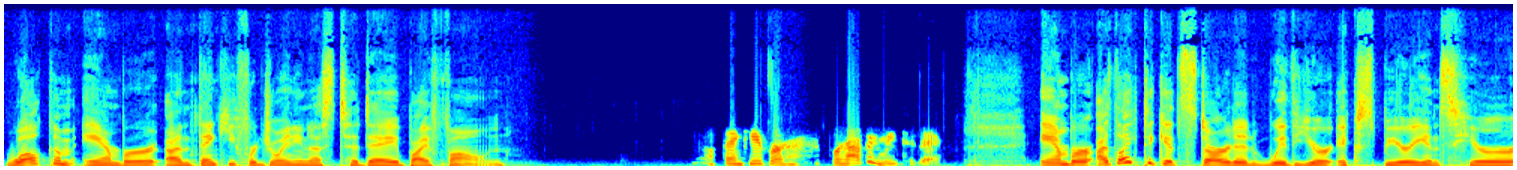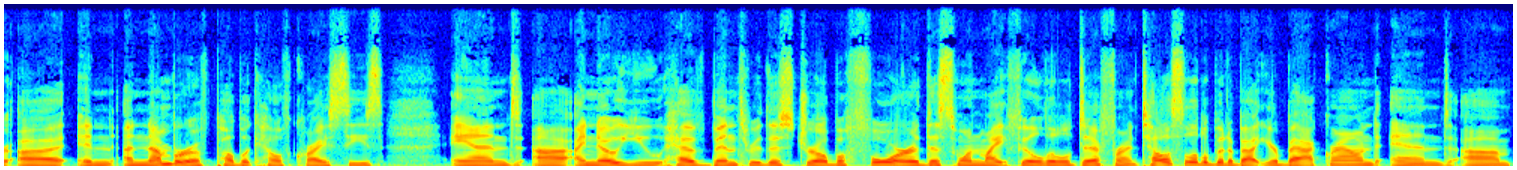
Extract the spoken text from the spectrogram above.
Welcome, Amber, and thank you for joining us today by phone. Well, thank you for, for having me today. Amber, I'd like to get started with your experience here uh, in a number of public health crises. And uh, I know you have been through this drill before. This one might feel a little different. Tell us a little bit about your background and, um,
